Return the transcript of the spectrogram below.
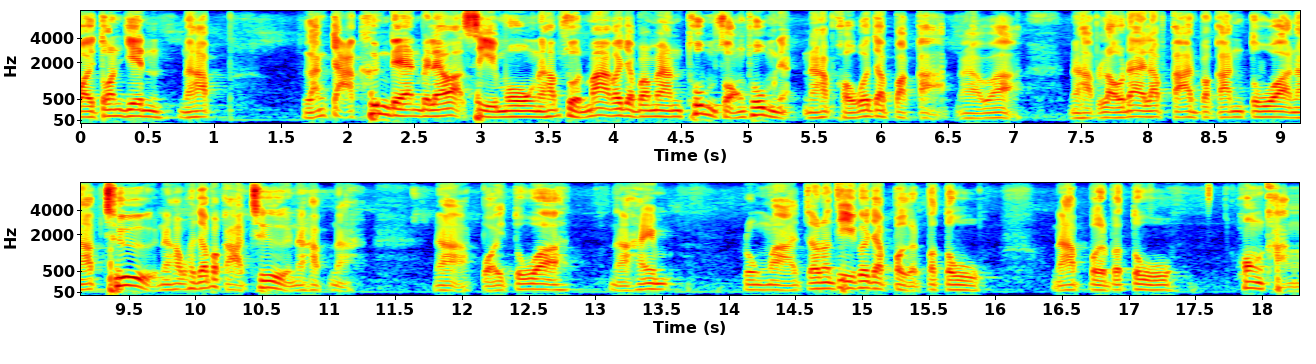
ปล่อยตอนเย็นนะครับ หลังจากขึ้นแดนไปแล้วอะสี่โมงนะครับส่วนมากก็จะประมาณทุ่มสองทุ่มเนี่ยนะครับเขาก็จะประกาศนะครับว่านะครับเราได้รับการประกันตัวนะครับชื่อนะครับเขาจะประกาศชื่อนะครับนะนะปล่อยตัวนะให้ลงมาเจ้าหน้าที่ก็จะเปิดประตูนะครับเปิดประตูห้องขัง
